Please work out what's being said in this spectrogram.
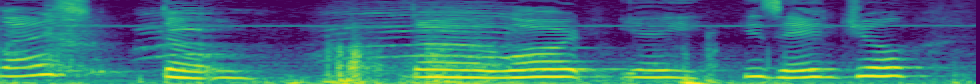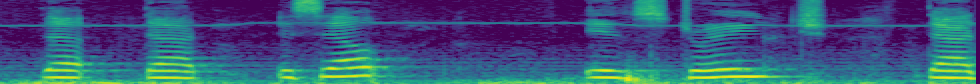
bless the the Lord, yea, his angel, that that itself in strange, that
